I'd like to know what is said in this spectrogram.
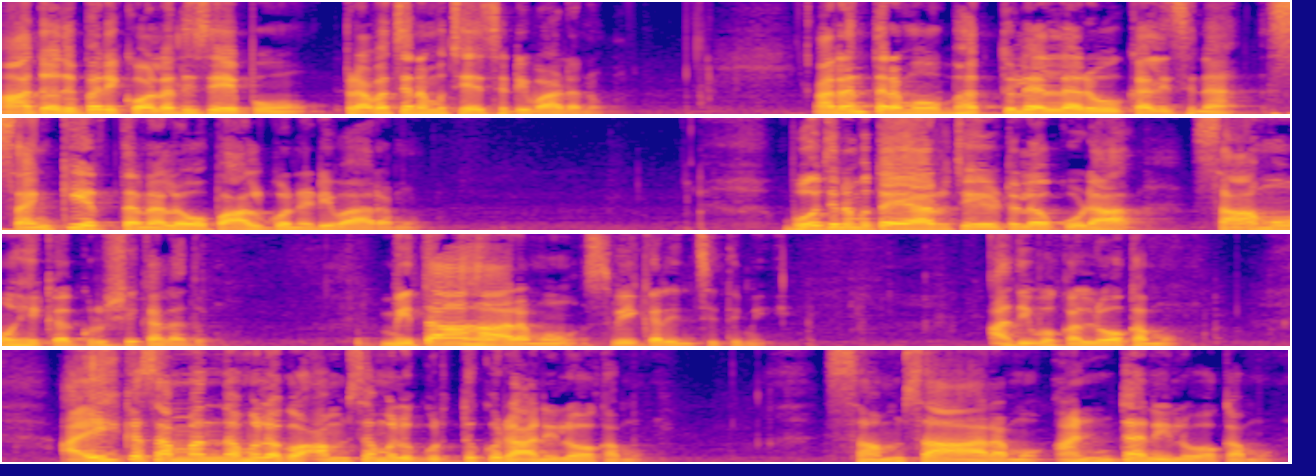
ఆ తదుపరి కొలదిసేపు ప్రవచనము చేసటివాడను. అనంతరము భక్తులెల్లరూ కలిసిన సంకీర్తనలో పాల్గొనడివారము. భోజనము తయారు చేయుటలో కూడా సామూహిక కృషి కలదు. మితాహారము స్వీకరించితిమి. అది ఒక లోకము. ఐహిక సంబంధములకు అంశములు గుర్తుకు రాని లోకము. సంసారము అంటని లోకము.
